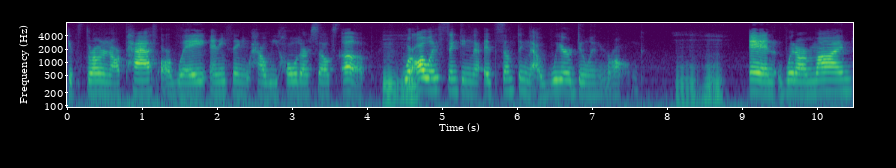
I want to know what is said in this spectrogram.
gets thrown in our path, our way, anything how we hold ourselves up. Mhm. We're always thinking that it's something that we're doing wrong. hmm And when our mind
